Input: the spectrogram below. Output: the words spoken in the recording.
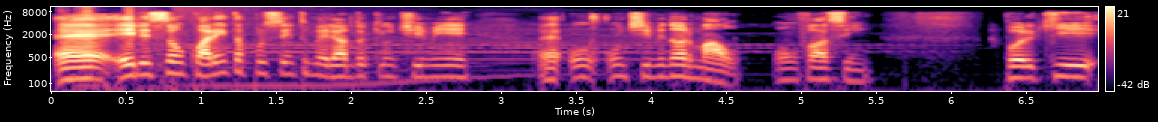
é, eles são 40% melhor do que um time é, um, um, time normal, vamos falar assim. Porque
